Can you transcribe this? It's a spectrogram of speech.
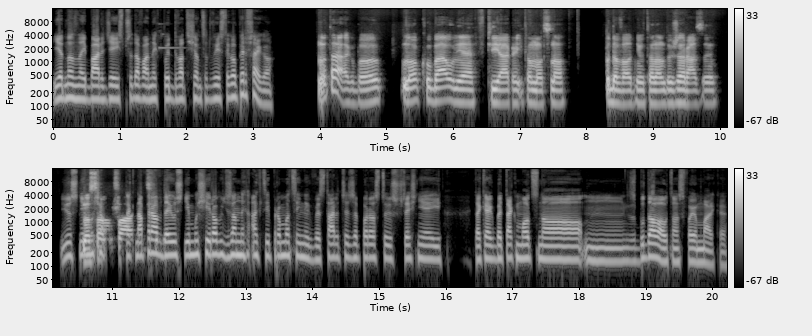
jedną z najbardziej sprzedawanych płyt 2021. No tak, bo no, Kuba umie w PR i to mocno udowodnił to nam dużo razy. Już nie no musi, tak naprawdę już nie musi robić żadnych akcji promocyjnych. Wystarczy, że po prostu już wcześniej tak jakby tak mocno mm, zbudował tą swoją markę.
